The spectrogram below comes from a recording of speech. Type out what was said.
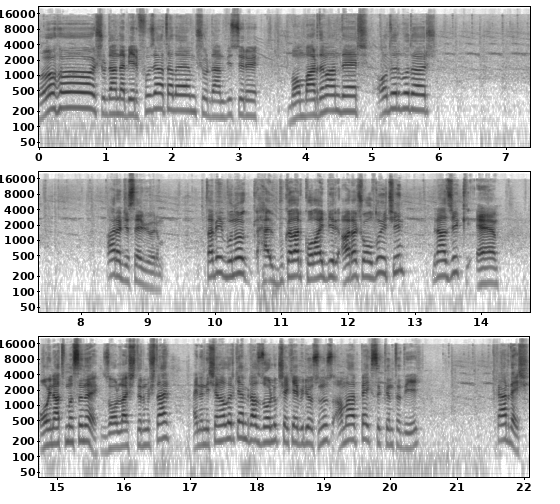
Oho şuradan da bir füze atalım. Şuradan bir sürü bombardımandır. Odur budur. Aracı seviyorum. Tabi bunu bu kadar kolay bir araç olduğu için birazcık e, oynatmasını zorlaştırmışlar. Hani nişan alırken biraz zorluk çekebiliyorsunuz ama pek sıkıntı değil. Kardeş,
